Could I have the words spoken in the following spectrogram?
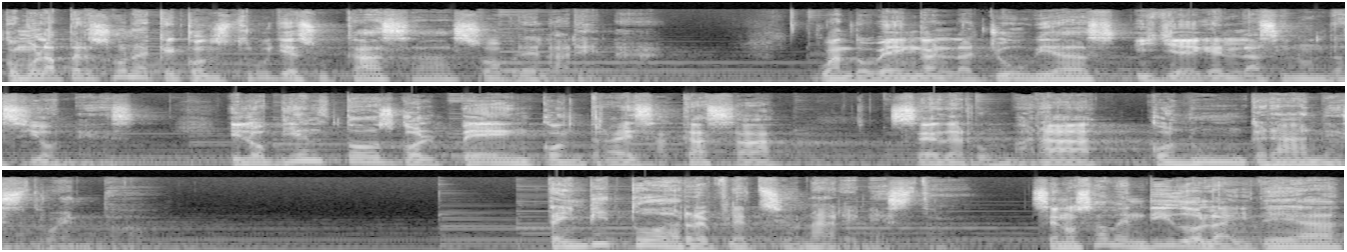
como la persona que construye su casa sobre la arena. Cuando vengan las lluvias y lleguen las inundaciones, y los vientos golpeen contra esa casa, se derrumbará con un gran estruendo. Te invito a reflexionar en esto. Se nos ha vendido la idea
